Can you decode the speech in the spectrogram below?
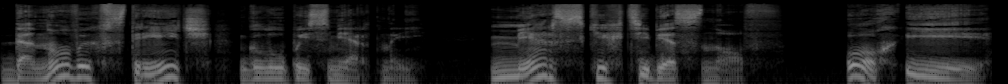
До новых встреч, глупый смертный. Мерзких тебе снов. Ох, и...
